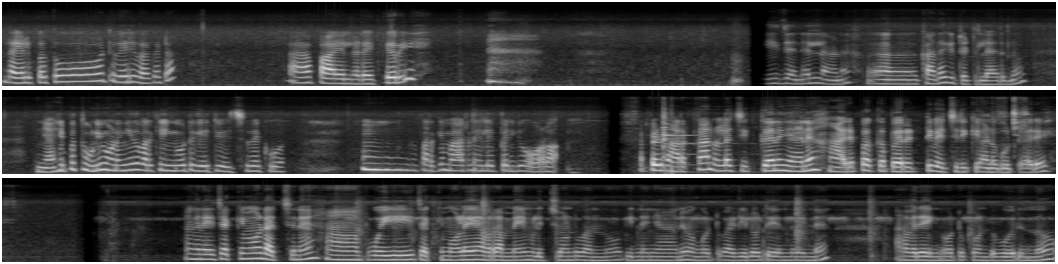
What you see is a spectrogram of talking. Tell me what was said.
കണ്ടോ അയാൾ ഇപ്പുറത്തോട്ട് വരുവാ കേട്ടോ. ആ പായലിന്റെ ഇടയിൽ കയറി. ഈ ജനലിലാണ് കഥ കിട്ടിട്ടില്ലായിരുന്നു. ഞാനിപ്പോൾ തുണി ഉണങ്ങിയത് പറക്കി ഇങ്ങോട്ട് കയറ്റി വെച്ചതേക്കുവാ പറക്കി മാറ്റണില്ല ഇപ്പം എനിക്ക് ഓളാം. അപ്പോൾ മറക്കാനുള്ള ചിക്കന് ഞാൻ അരപ്പൊക്കെ പുരട്ടി വെച്ചിരിക്കുകയാണ് കൂട്ടുകാരെ. അങ്ങനെ ചക്കിമോളുടെ അച്ഛന് പോയി. ചക്കിമോളെ അവരുടെ അമ്മയും വിളിച്ചുകൊണ്ട് വന്നു. പിന്നെ ഞാനും അങ്ങോട്ട് വഴിയിലോട്ട് ചെന്ന് പിന്നെ അവരെ ഇങ്ങോട്ട് കൊണ്ടുപോരുന്നു.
